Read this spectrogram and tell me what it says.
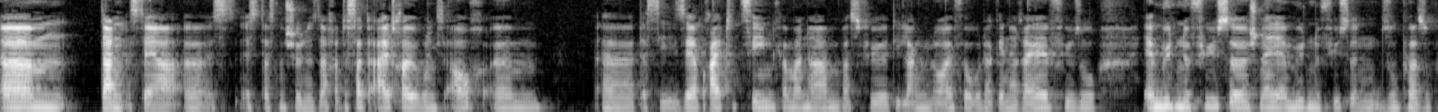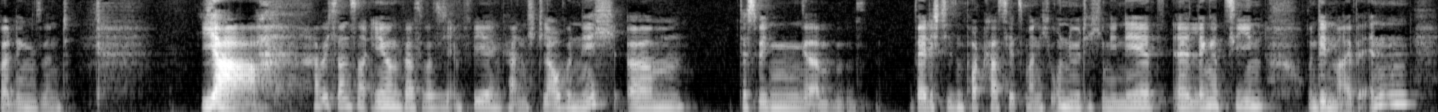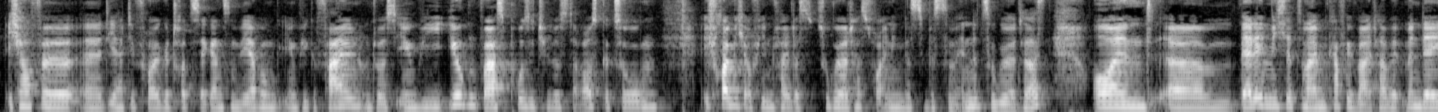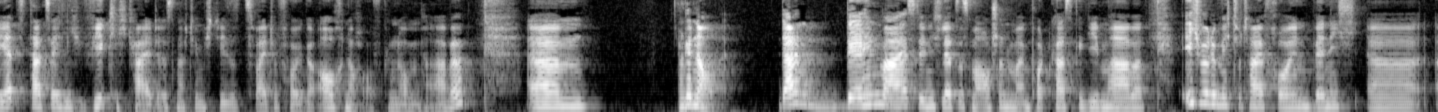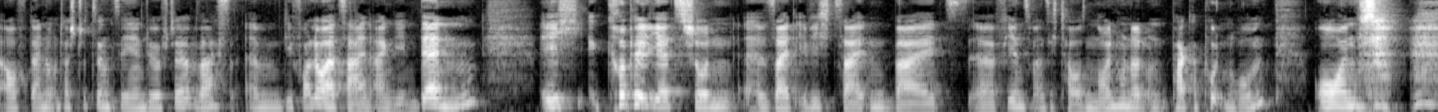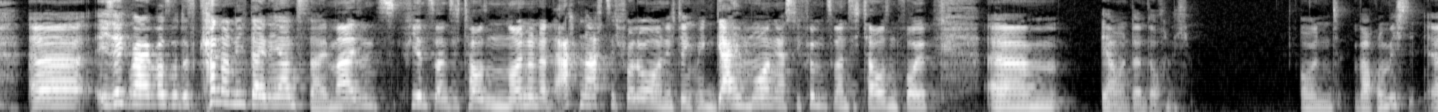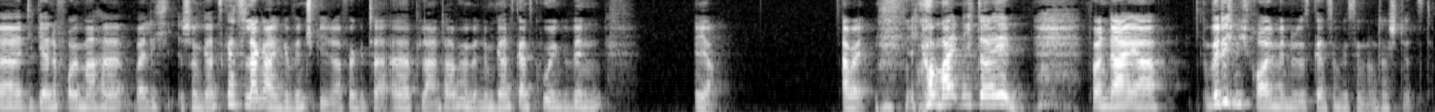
Ähm, dann ist, der, äh, ist, ist das eine schöne Sache. Das hat Altra übrigens auch, ähm, äh, dass sie sehr breite Zehen kann man haben, was für die langen Läufe oder generell für so ermüdende Füße, schnell ermüdende Füße ein super, super Ding sind. Ja, habe ich sonst noch irgendwas, was ich empfehlen kann? Ich glaube nicht. Ähm, deswegen ähm, werde ich diesen Podcast jetzt mal nicht unnötig in die Nähe, äh, Länge ziehen und den mal beenden. Ich hoffe, äh, dir hat die Folge trotz der ganzen Werbung irgendwie gefallen und du hast irgendwie irgendwas Positives daraus gezogen. Ich freue mich auf jeden Fall, dass du zugehört hast, vor allen Dingen, dass du bis zum Ende zugehört hast. Und ähm, werde mich jetzt meinem Kaffee weiter widmen, der jetzt tatsächlich wirklich kalt ist, nachdem ich diese zweite Folge auch noch aufgenommen habe. Ähm, genau, dann der Hinweis, den ich letztes Mal auch schon in meinem Podcast gegeben habe. Ich würde mich total freuen, wenn ich äh, auf deine Unterstützung zählen dürfte, was ähm, die Followerzahlen angeht. Denn ich krüppel jetzt schon äh, seit ewig Zeiten bei äh, 24.900 und ein paar kaputten rum. Und äh, ich denke mir einfach so, das kann doch nicht dein Ernst sein. Mal sind es 24.988 verloren. Ich denke mir, geil, morgen hast die 25.000 voll. Ähm, ja, und dann doch nicht. Und warum ich äh, die gerne voll mache, weil ich schon ganz, ganz lange ein Gewinnspiel dafür äh, geplant habe, mit einem ganz, ganz coolen Gewinn. Ja. Aber ich komme halt nicht dahin. Von daher würde ich mich freuen, wenn du das Ganze ein bisschen unterstützt.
